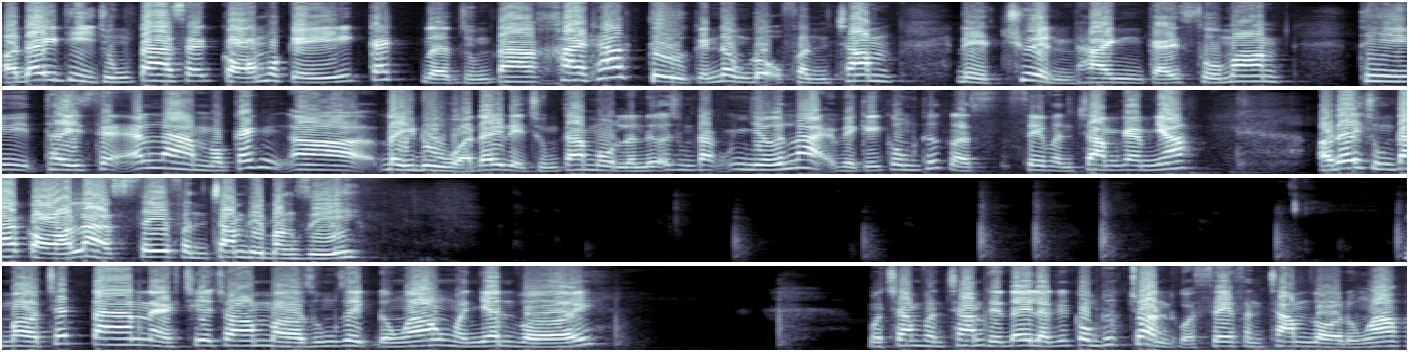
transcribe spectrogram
Ở đây thì chúng ta sẽ có một cái cách là chúng ta khai thác từ cái nồng độ phần trăm để chuyển thành cái số mol. Thì thầy sẽ làm một cách uh, đầy đủ ở đây để chúng ta một lần nữa chúng ta cũng nhớ lại về cái công thức là C phần trăm các em nhé. Ở đây chúng ta có là C phần trăm thì bằng gì? M chất tan này chia cho M dung dịch đúng không? Và nhân với 100% thì đây là cái công thức chuẩn của C phần trăm rồi đúng không?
